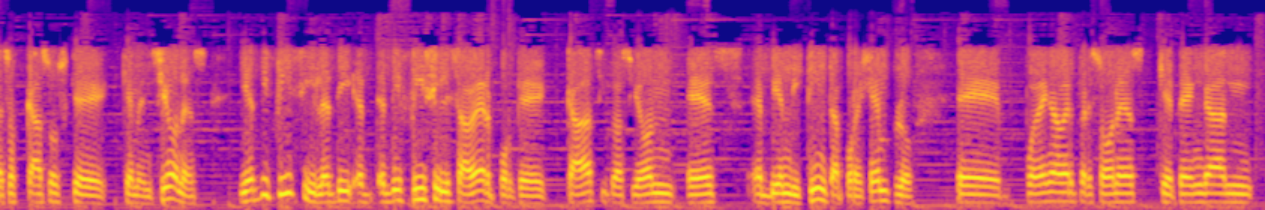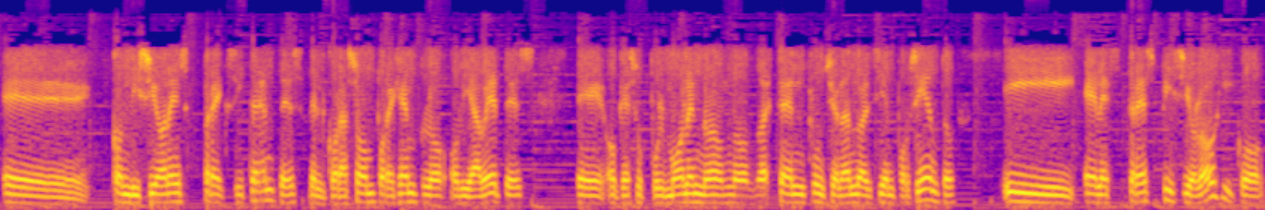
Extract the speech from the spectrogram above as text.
esos casos que, que mencionas. Y es difícil, es, es, difícil saber porque cada situación es, es bien distinta. Por ejemplo, eh, pueden haber personas que tengan eh, condiciones preexistentes del corazón, por ejemplo, o diabetes, eh, o que sus pulmones no, no, no estén funcionando al 100%, y el estrés fisiológico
